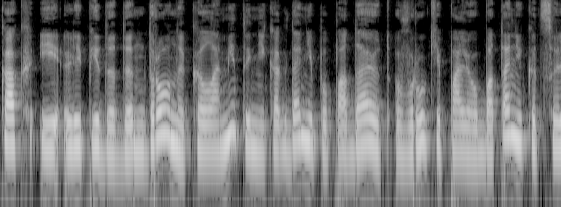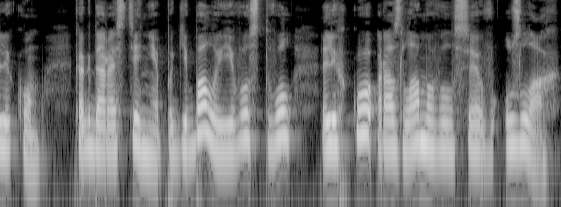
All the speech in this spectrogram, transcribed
Как и липидодендроны, каламиты никогда не попадают в руки палеоботаника целиком. Когда растение погибало, его ствол легко разламывался в узлах.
